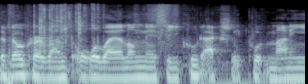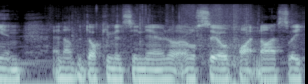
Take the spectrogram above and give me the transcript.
the Velcro runs all the way along there. So you could actually put money and, and other documents in there and it'll seal quite nicely.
